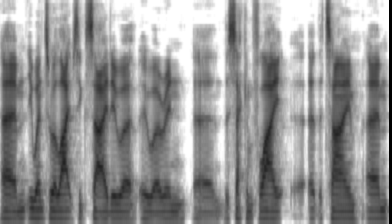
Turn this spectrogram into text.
um, he went to a Leipzig side who were who were in uh, the second flight at the time. Um,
